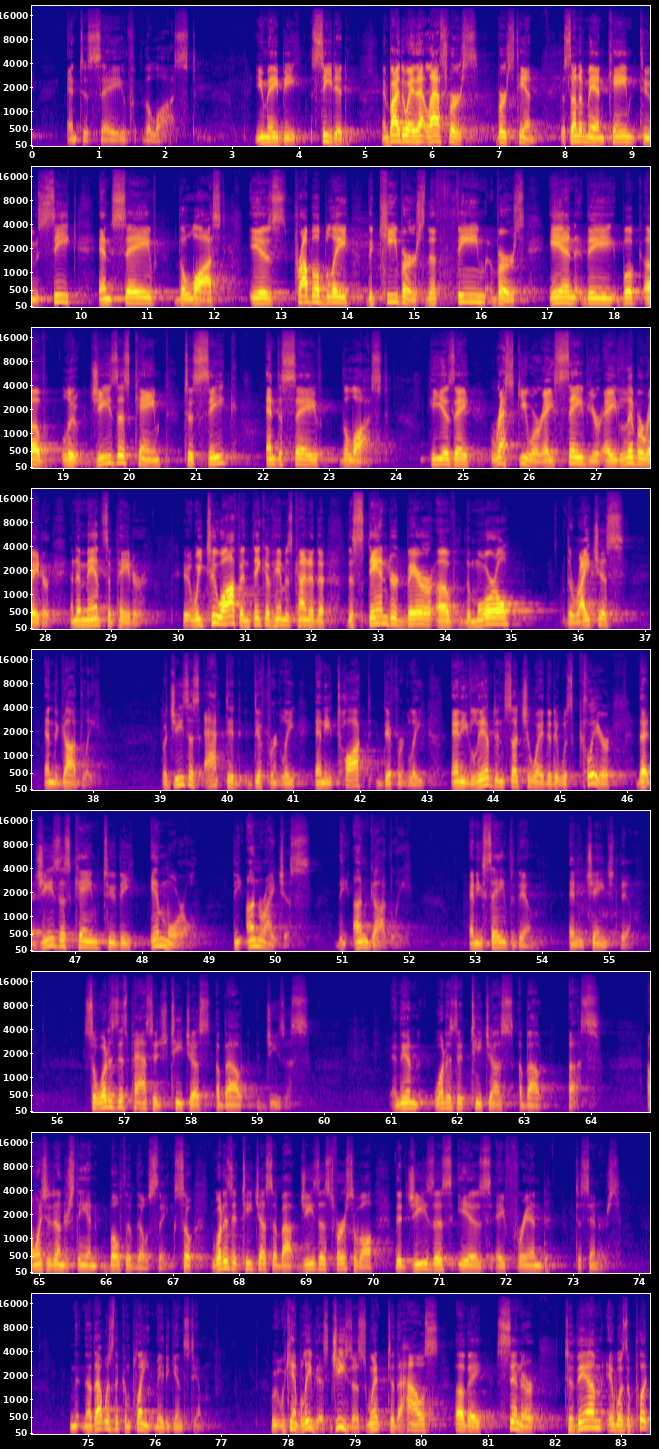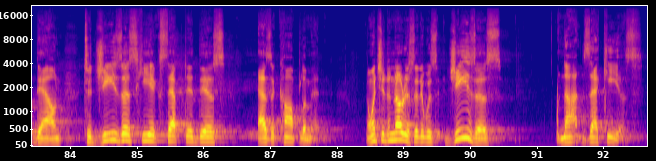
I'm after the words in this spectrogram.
and to save the lost. You may be seated. And by the way, that last verse, verse 10, the Son of Man came to seek and save the lost, is probably the key verse, the theme verse in the book of Luke. Jesus came to seek and to save the lost. He is a rescuer, a savior, a liberator, an emancipator. We too often think of him as kind of the, the standard bearer of the moral, the righteous, and the godly. But Jesus acted differently and he talked differently and he lived in such a way that it was clear that Jesus came to the immoral, the unrighteous, the ungodly, and he saved them and he changed them. So, what does this passage teach us about Jesus? And then, what does it teach us about us? I want you to understand both of those things. So, what does it teach us about Jesus? First of all, that Jesus is a friend to sinners. Now, that was the complaint made against him. We can't believe this. Jesus went to the house of a sinner. To them, it was a put down to Jesus, he accepted this as a compliment. I want you to notice that it was Jesus, not Zacchaeus,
